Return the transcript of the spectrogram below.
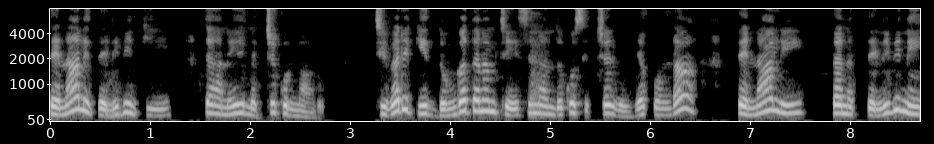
తెనాలి తెలివికి దాన్ని మెచ్చుకున్నాడు చివరికి దొంగతనం చేసినందుకు శిక్ష వెయ్యకుండా తెనాలి తన తెలివిని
